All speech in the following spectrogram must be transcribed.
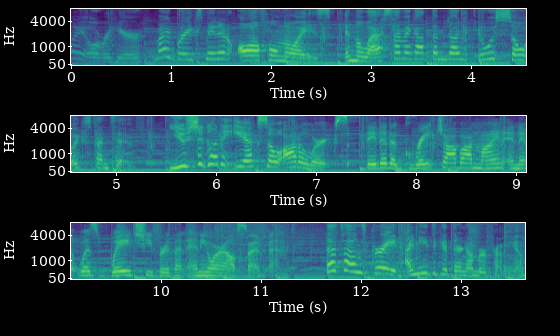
way over here. My brakes made an awful noise, and the last time I got them done, it was so expensive. You should go to EXO AutoWorks. They did a great job on mine and it was way cheaper than anywhere else I've been. That sounds great. I need to get their number from you.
